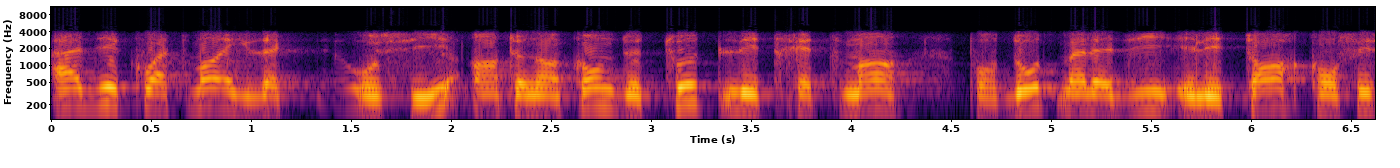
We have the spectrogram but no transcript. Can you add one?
adéquatement exact aussi en tenant compte de tous les traitements pour d'autres maladies et les torts qu'on fait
